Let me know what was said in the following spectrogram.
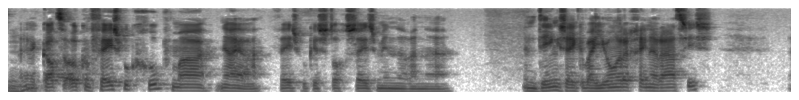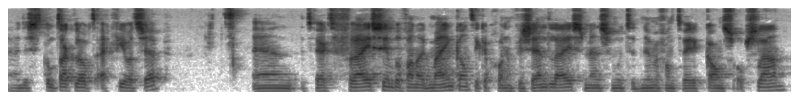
Mm-hmm. Ik had ook een Facebook-groep, maar nou ja, Facebook is toch steeds minder een, een ding, zeker bij jongere generaties. dus het contact loopt eigenlijk via WhatsApp. En het werkt vrij simpel vanuit mijn kant. Ik heb gewoon een verzendlijst. Mensen moeten het nummer van tweede kans opslaan.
